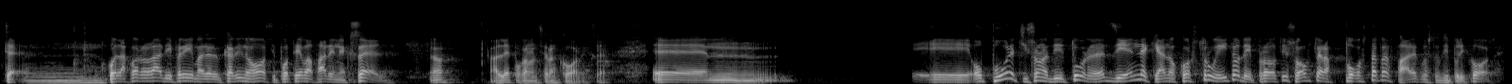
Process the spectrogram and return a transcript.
cioè, mm, quella cosa là di prima del casino si poteva fare in Excel, no? all'epoca non c'era ancora Excel. Ehm, e, oppure ci sono addirittura le aziende che hanno costruito dei prodotti software apposta per fare questo tipo di cose.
